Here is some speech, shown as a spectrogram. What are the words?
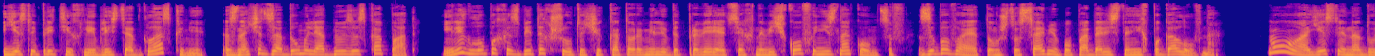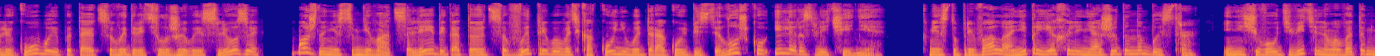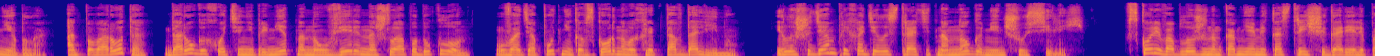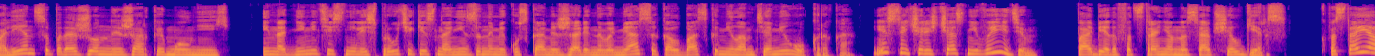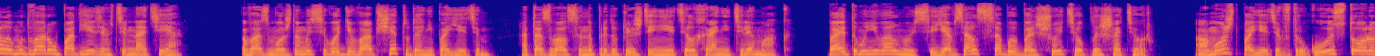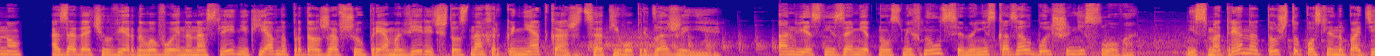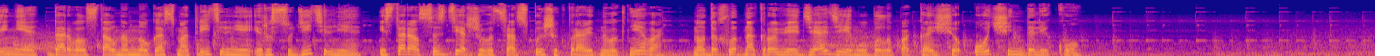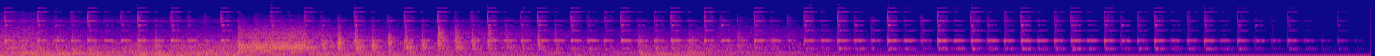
Если притихли и блестят глазками, значит, задумали одну из эскапад или глупых избитых шуточек, которыми любят проверять всех новичков и незнакомцев, забывая о том, что сами попадались на них поголовно. Ну, а если надули губы и пытаются выдавить лживые слезы, можно не сомневаться, лейды готовятся вытребовать какую-нибудь дорогую безделушку или развлечение. К месту привала они приехали неожиданно быстро и ничего удивительного в этом не было. От поворота дорога хоть и неприметно, но уверенно шла под уклон, уводя путников с горного хребта в долину, и лошадям приходилось тратить намного меньше усилий. Вскоре в обложенном камнями кострище горели поленца, подожженные жаркой молнией, и над ними теснились прутики с нанизанными кусками жареного мяса, колбасками и ломтями окорока. «Если через час не выедем», — пообедав отстраненно сообщил Герс, «к постоялому двору подъедем в темноте. Возможно, мы сегодня вообще туда не поедем», — отозвался на предупреждение телохранителя Мак. «Поэтому не волнуйся, я взял с собой большой теплый шатер». «А может, поедем в другую сторону?» озадачил верного воина наследник, явно продолжавший упрямо верить, что знахарка не откажется от его предложения. Анвес незаметно усмехнулся, но не сказал больше ни слова. Несмотря на то, что после нападения Дарвал стал намного осмотрительнее и рассудительнее и старался сдерживаться от вспышек праведного гнева, но до хладнокровия дяди ему было пока еще очень далеко.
